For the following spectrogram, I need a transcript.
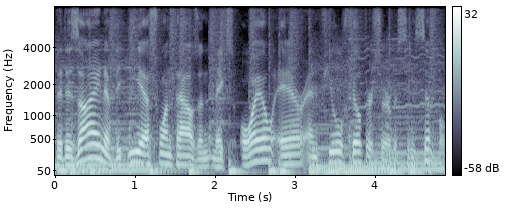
The design of the ES1000 makes oil, air, and fuel filter servicing simple.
